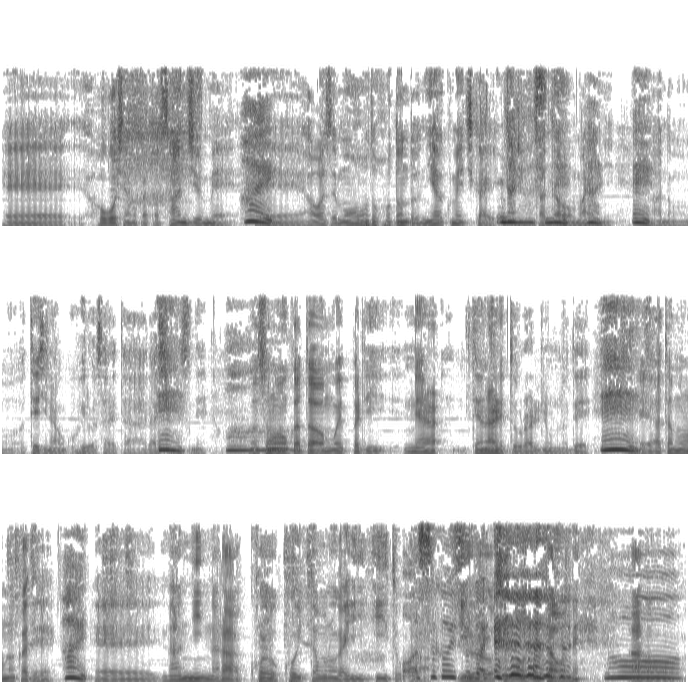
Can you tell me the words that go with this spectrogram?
えー保護者の方30名、はい。えー合わせもうほとほとんど200名近い方を前に、はい。ええ。あの手品をご披露されたらしいですね。えー。まあその方はもうやっぱり手慣れておられるので、ええ。えー頭の中で、はい。えー何人ならこうこういったものがいいとか、おすごいろいろそのネタをね、あの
